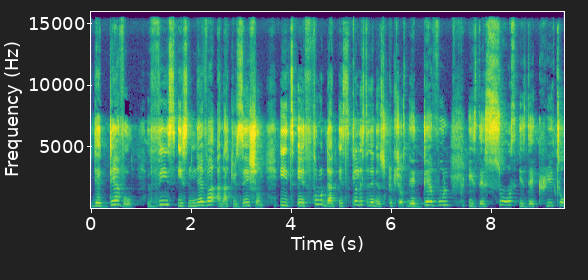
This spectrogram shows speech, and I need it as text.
the devil this is never an accusation. It's a truth that is clearly stated in scriptures. The devil is the source, is the creator,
